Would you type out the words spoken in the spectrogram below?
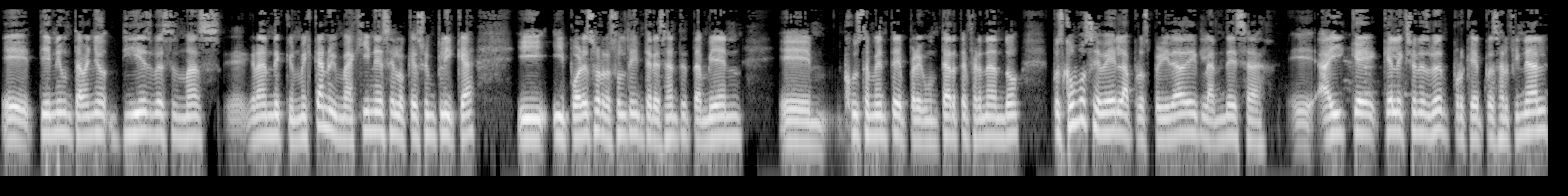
eh, tiene un tamaño 10 veces más eh, grande que un mexicano. Imagínese lo que eso implica y, y por eso resulta interesante también eh, justamente preguntarte, Fernando, pues cómo se ve la prosperidad irlandesa. Eh, ahí, ¿qué, ¿qué lecciones ven? Porque pues al final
